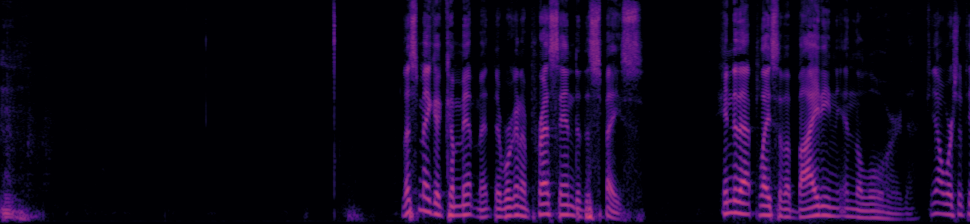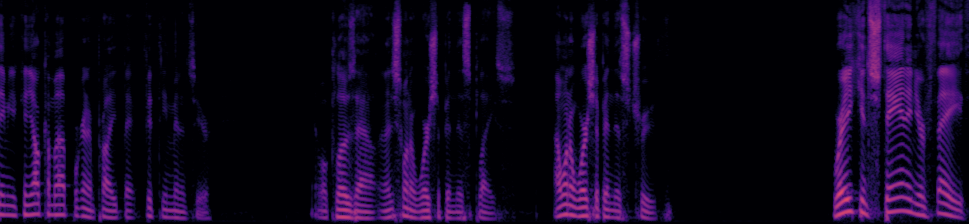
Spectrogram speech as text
let's make a commitment that we're going to press into the space, into that place of abiding in the Lord. Can y'all worship team? Can y'all come up? We're going to probably take 15 minutes here. And we'll close out. And I just want to worship in this place. I want to worship in this truth. Where you can stand in your faith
